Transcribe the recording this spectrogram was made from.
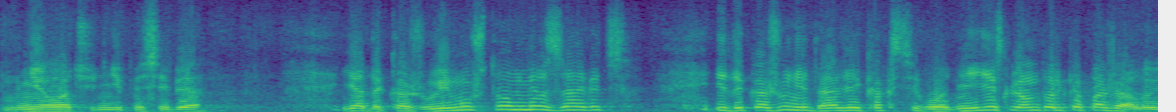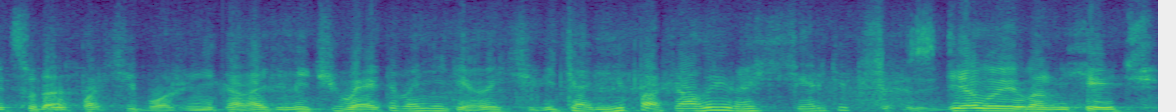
Мне очень не по себе. Я докажу ему, что он мерзавец, и докажу не далее, как сегодня, если он только пожалует сюда. Упаси Боже, Николай Дмитриевич, вы этого не делайте, ведь они, пожалуй, рассердятся. Сделаю, Иван Михеевич.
